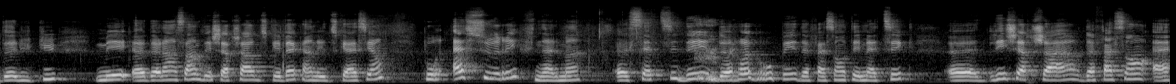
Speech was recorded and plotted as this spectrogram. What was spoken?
de l'UQ, mais de l'ensemble des chercheurs du Québec en éducation, pour assurer finalement euh, cette idée de regrouper de façon thématique euh, les chercheurs de façon à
